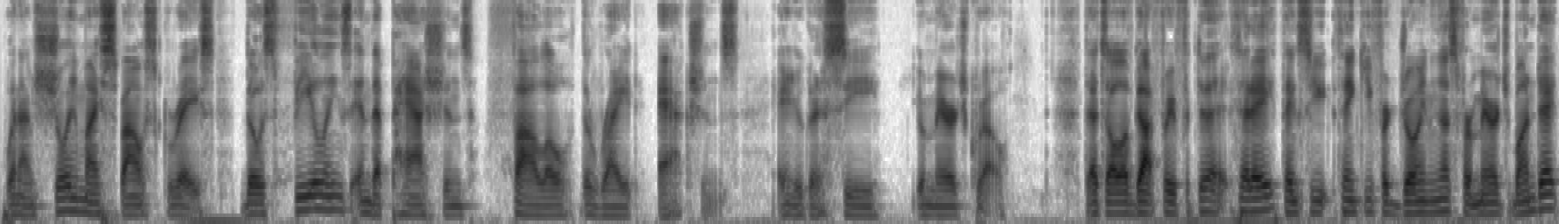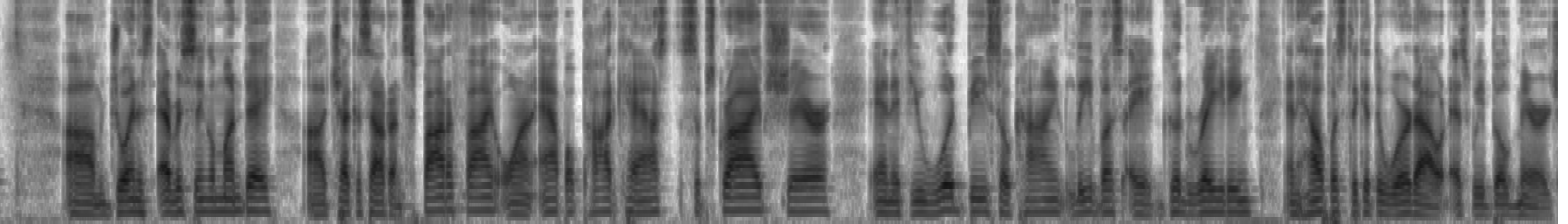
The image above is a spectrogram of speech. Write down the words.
when I'm showing my spouse grace, those feelings and the passions follow the right actions. And you're going to see your marriage grow. That's all I've got for you for today. Thanks, you, thank you for joining us for Marriage Monday. Um, join us every single Monday. Uh, check us out on Spotify or on Apple Podcast. Subscribe, share, and if you would be so kind, leave us a good rating and help us to get the word out as we build marriage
